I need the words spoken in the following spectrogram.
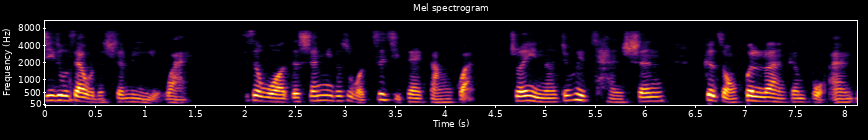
基督在我的生命以外，就是我的生命都是我自己在掌管，所以呢，就会产生各种混乱跟不安。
